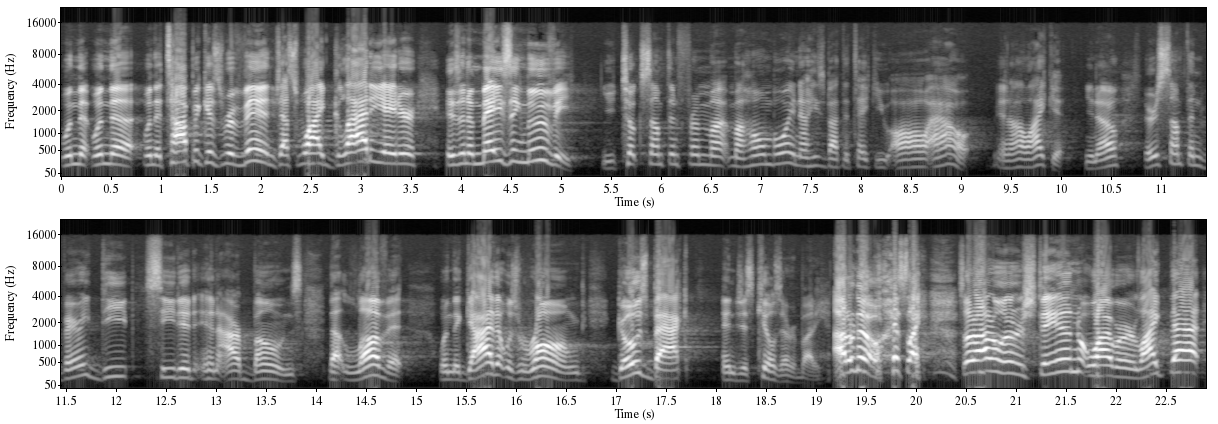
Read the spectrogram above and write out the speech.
When the, when, the, when the topic is revenge, that's why Gladiator is an amazing movie. You took something from my, my homeboy, now he's about to take you all out. And I like it, you know? There's something very deep seated in our bones that love it when the guy that was wronged goes back and just kills everybody. I don't know. It's like, so I don't understand why we're like that.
